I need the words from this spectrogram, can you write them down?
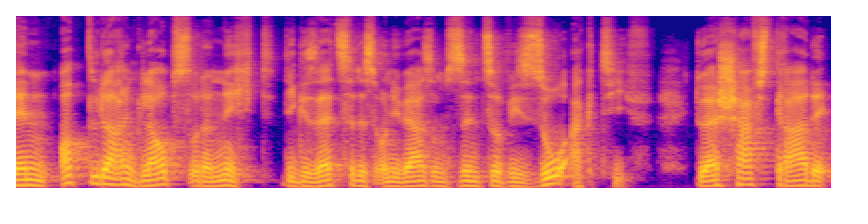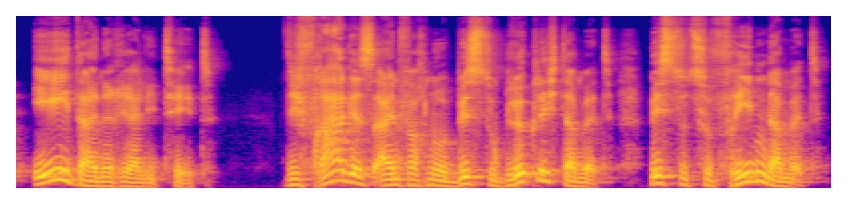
Denn ob du daran glaubst oder nicht, die Gesetze des Universums sind sowieso aktiv. Du erschaffst gerade eh deine Realität. Die Frage ist einfach nur, bist du glücklich damit? Bist du zufrieden damit?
